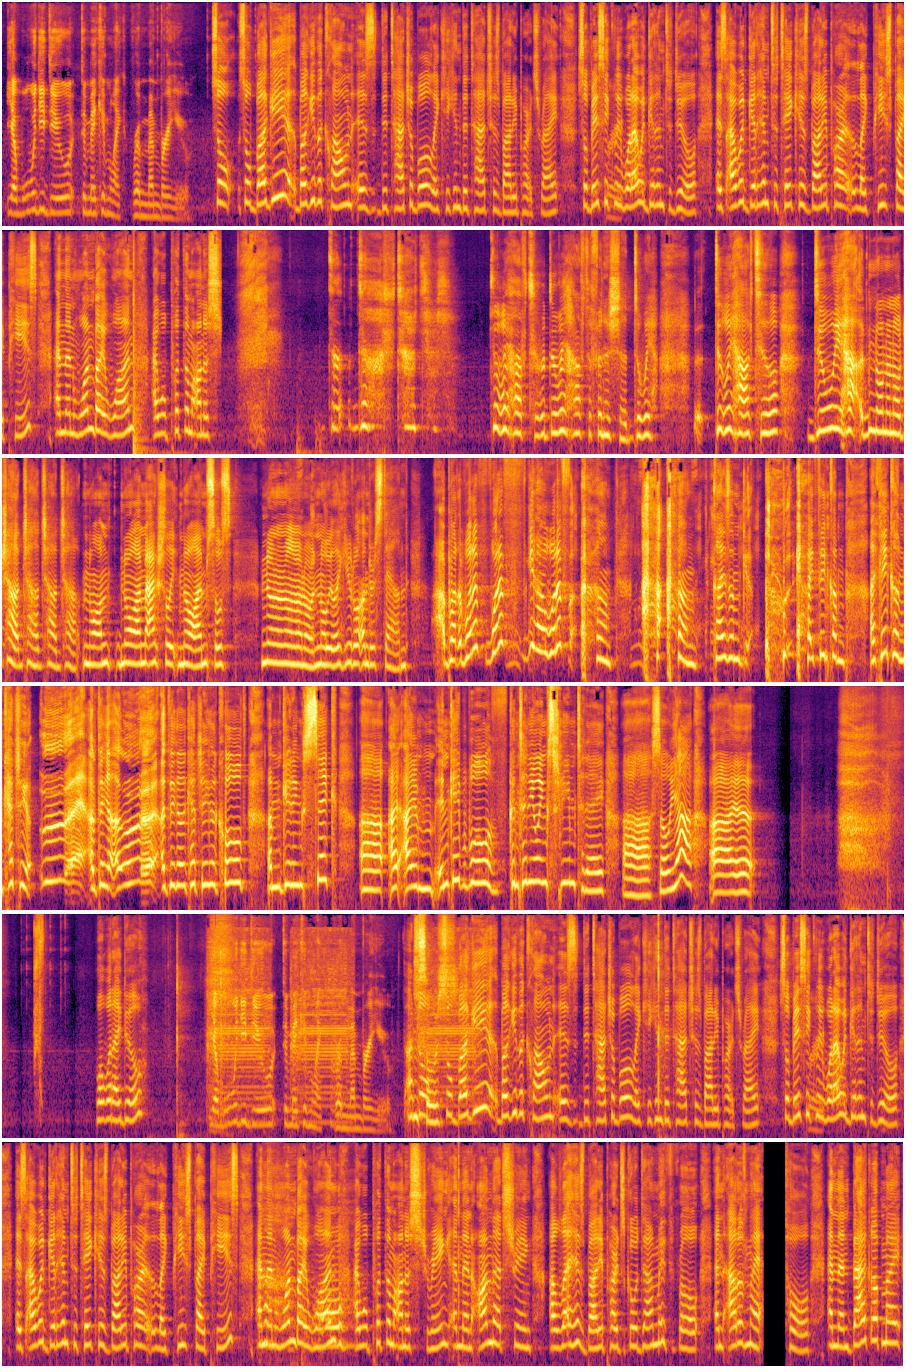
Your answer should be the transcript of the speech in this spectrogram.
Yeah, what would you do to make him like remember you? So so Buggy Buggy the clown is detachable, like he can detach his body parts, right? So basically Right. what I would get him to do is I would get him to take his body part like piece by piece and then one by one I will put them on a s- do, we have to? Do we have to finish it? Do we do we have to? Do we have No, no, no, child, child, child, child. No, I'm no, I'm actually no, I'm so no, no, no, no, no, no. Like you don't understand. Uh, but what if, what if, you know, what if, guys, I'm, I think I'm, I think I'm catching a, I think, I think I'm catching a cold. I'm getting sick. Uh, I, I'm incapable of continuing stream today. Uh, so yeah, uh, what would I do? Yeah, what would you do to make him like remember you? I'm So- so so Buggy Buggy the clown is detachable, like he can detach his body parts, right? So basically, Right. what I would get him to do is I would get him to take his body part like piece by piece, and then one by one, I will put them on a string, and then on that string, I'll let his body parts go down my throat and out of my asshole, and then back up my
